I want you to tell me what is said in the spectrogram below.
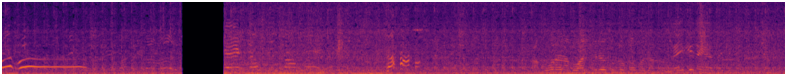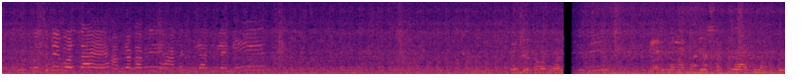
Woohoo! नहीं गिरेगा कुछ भी बोलता है हम लोग अभी यहाँ पे झूला झूलेंगे। आप लोग देख सकते हो अभी हम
